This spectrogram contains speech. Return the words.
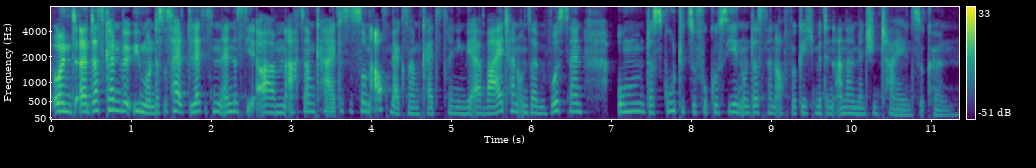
Und äh, das können wir üben und das ist halt letzten Endes die ähm, Achtsamkeit, das ist so ein Aufmerksamkeitstraining. Wir erweitern unser Bewusstsein, um das Gute zu fokussieren und das dann auch wirklich mit den anderen Menschen teilen zu können.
